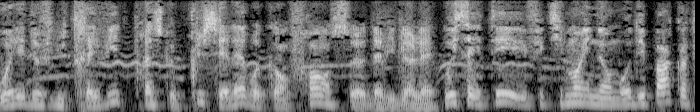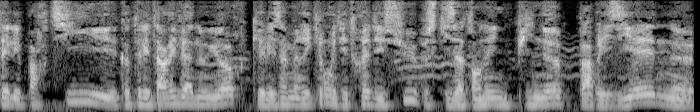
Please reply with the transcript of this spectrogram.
où elle est devenue très vite presque plus célèbre qu'en France, euh, David Lelay. Oui, ça a été effectivement énorme. Au départ, quand elle est partie, quand elle est arrivée à New York, les Américains ont été très déçus parce qu'ils attendaient une pin-up parisienne euh,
